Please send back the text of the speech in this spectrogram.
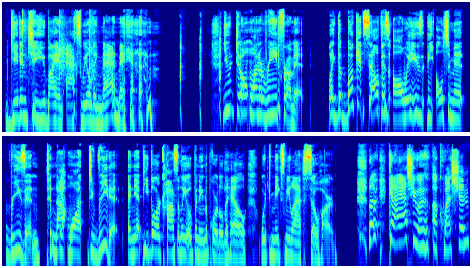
given to you by an axe wielding madman, you don't want to read from it. Like the book itself is always the ultimate reason to not want to read it. And yet people are constantly opening the portal to hell, which makes me laugh so hard. Can i ask you a, a question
